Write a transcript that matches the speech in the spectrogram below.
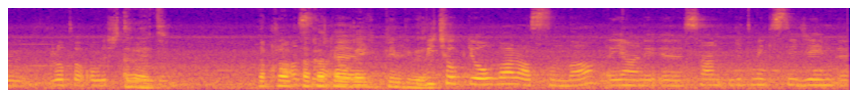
böyle rota oluşturuyordu. Evet. Kulaklık Aslında takarken evet. oraya gittiğim gibi. Birçok yol var aslında. E, Yani e, sen gitmek isteyeceğin e,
